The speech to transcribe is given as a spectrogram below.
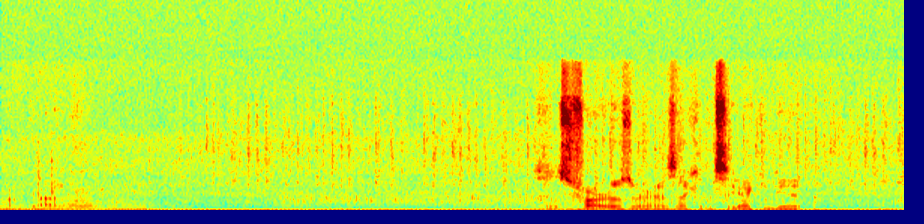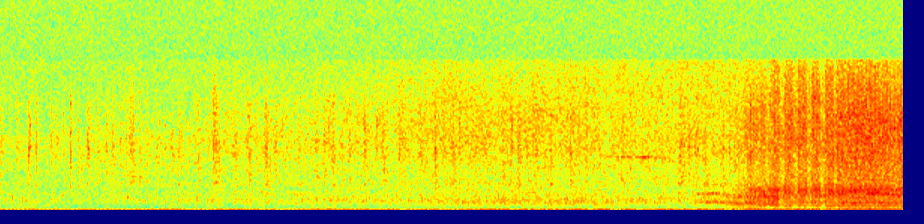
Oh god. This is as far as, as I can see I can get. Am I lined up?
